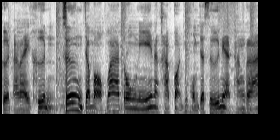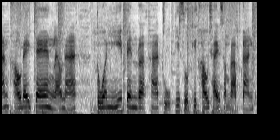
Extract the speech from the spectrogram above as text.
เกิดอะไรขึ้น ซึ่งจะบอกว่าตรงนี้นะครับก่อนที่ผมจะซื้อเนี่ยทางร้านเขาได้แจ้งแล้วนะตัวนี้เป็นราคาถูกที่สุดที่เขาใช้สำหรับการโฆ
